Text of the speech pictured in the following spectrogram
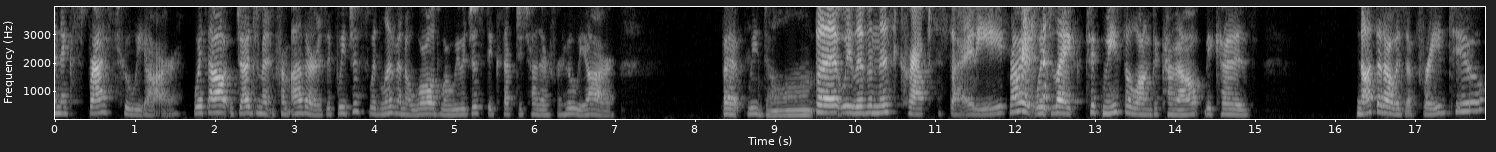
and express who we are without judgment from others. If we just would live in a world where we would just accept each other for who we are. But we don't. But we live in this crap society. Right, which like took me so long to come out because not that I was afraid to,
